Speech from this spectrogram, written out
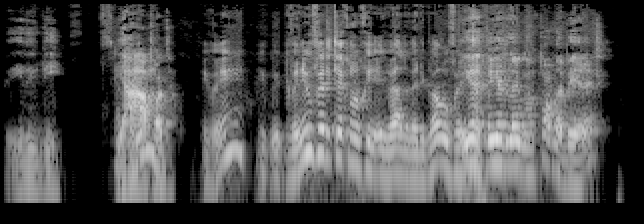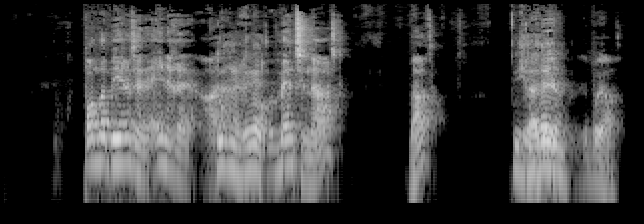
die, die, die, die Ik weet hapert. Ik weet niet. Ik, ik weet niet hoe ver die technologie... Ik, ja, dat weet ik wel hoe ver Weet je, weet je wat het leuke van pandaberen is? Pandaberen zijn de enige mensen naast. Wat? Die reden. dat is briljant.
